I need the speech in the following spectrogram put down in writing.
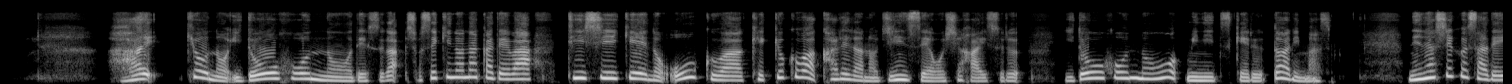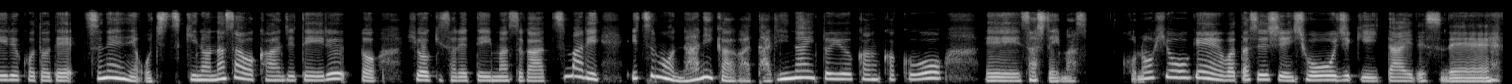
はい。今日の移動本能ですが、書籍の中では TCK の多くは結局は彼らの人生を支配する移動本能を身につけるとあります。寝なし草でいることで常に落ち着きのなさを感じていると表記されていますが、つまりいつも何かが足りないという感覚を、えー指しています。この表現、私自身正直痛いですね。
